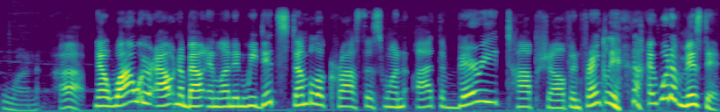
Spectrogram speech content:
one up. Now, while we were out and about in London, we did stumble across this one at the very top shelf, and frankly, I would have missed it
